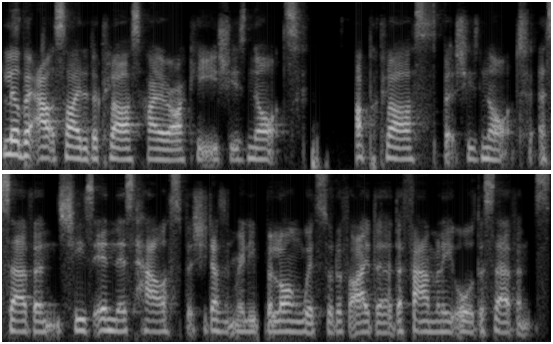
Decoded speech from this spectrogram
a little bit outside of the class hierarchy. She's not upper class, but she's not a servant. She's in this house, but she doesn't really belong with sort of either the family or the servants.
